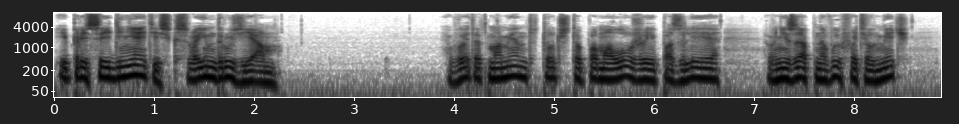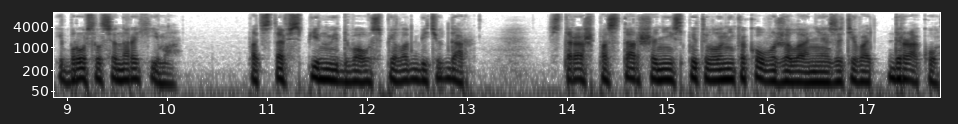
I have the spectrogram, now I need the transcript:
и присоединяйтесь к своим друзьям». В этот момент тот, что помоложе и позлее, внезапно выхватил меч и бросился на Рахима. Подставь спину, едва успел отбить удар. Страж постарше не испытывал никакого желания затевать драку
